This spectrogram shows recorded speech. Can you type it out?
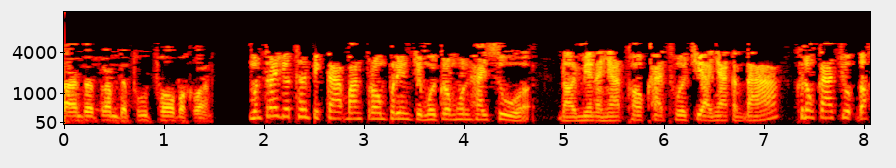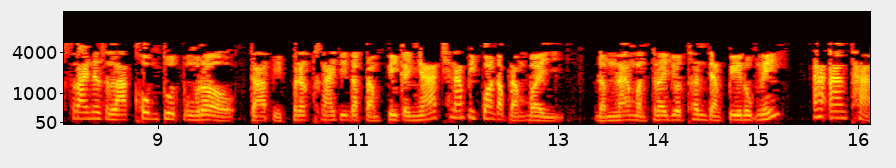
បានទៅត្រឹមតែភូតភររបស់គាត់ មន្ត្រីយោធិនពិការបានព្រមព្រៀងជាមួយក្រុមហ៊ុនហៃស៊ូដោយមានអាជ្ញាធរខេត្តធ្វើជាអាជ្ញាកណ្ដាលក្នុងការជួបដោះស្រាយនៅសាលាឃុំទួតពងរកាលពីព្រឹកថ្ងៃទី17កញ្ញាឆ្នាំ2018តំណាងមន្ត្រីយោធិនទាំងពីររូបនេះអះអាងថា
